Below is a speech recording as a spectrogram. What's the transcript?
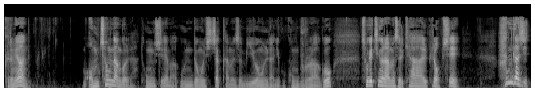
그러면 엄청난 걸 동시에 막 운동을 시작하면서 미용을 다니고 공부를 하고 소개팅을 하면서 이렇게 할 필요 없이 한 가지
